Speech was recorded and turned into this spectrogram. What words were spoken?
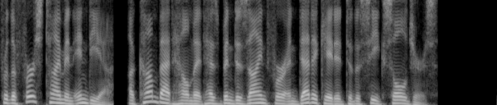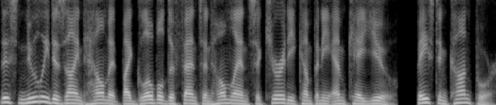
For the first time in India, a combat helmet has been designed for and dedicated to the Sikh soldiers. This newly designed helmet by global defense and homeland security company MKU, based in Kanpur,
